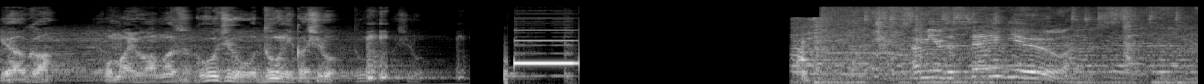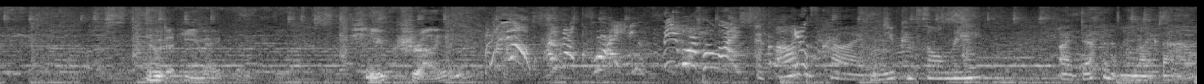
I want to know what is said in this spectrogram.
やがお前はまず五条をどうにかしろ。Save you! Utahime. You crying? No, I'm not crying. Be normalized. If I was crying, would you console me? I definitely like that.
